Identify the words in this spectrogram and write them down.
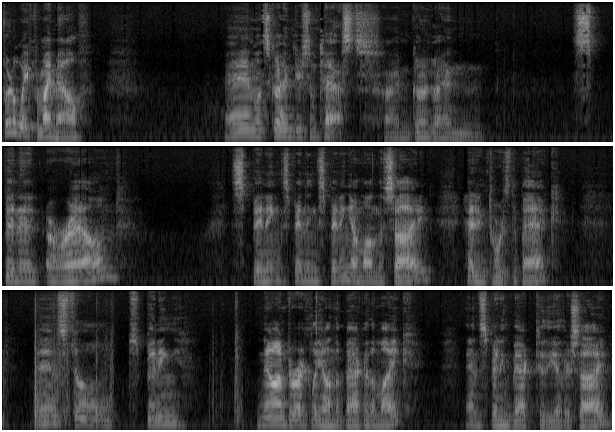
foot away from my mouth. And let's go ahead and do some tests. I'm going to go ahead and spin it around. Spinning, spinning, spinning. I'm on the side heading towards the back and still spinning now I'm directly on the back of the mic and spinning back to the other side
